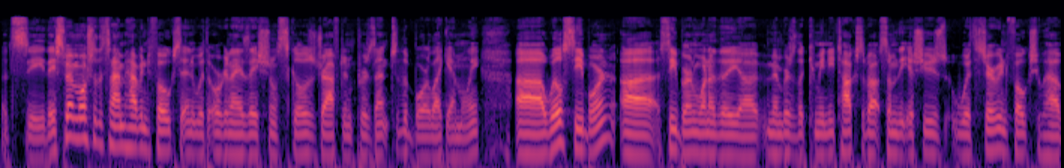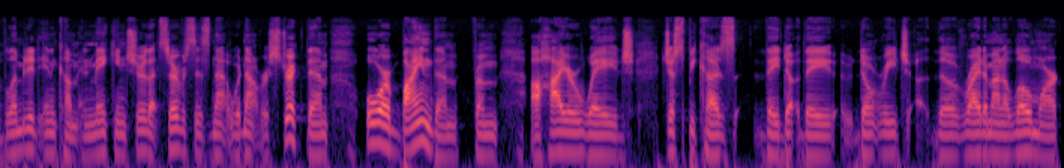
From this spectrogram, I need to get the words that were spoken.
let's see. They spent most of the time having folks in with organizational skills draft and present to the board, like Emily. Uh, Will Seaborn, uh, Seaburn, one of the uh, members of the committee, talks about some of the issues with serving folks who have limited income and making sure that services not would not restrict them or bind them from a higher wage just because they do, they don't reach the right amount of low mark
